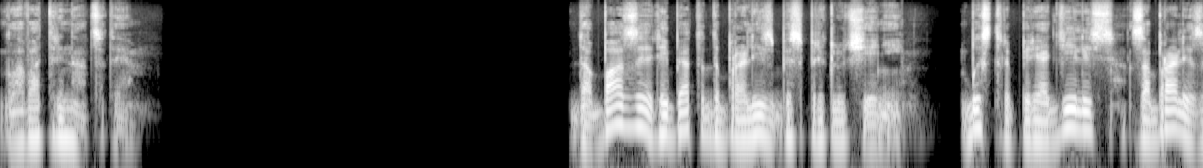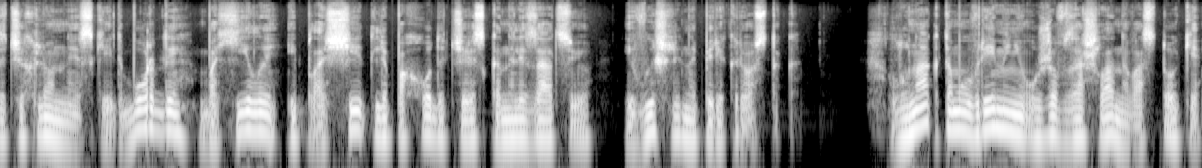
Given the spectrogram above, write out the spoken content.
Глава 13. До базы ребята добрались без приключений. Быстро переоделись, забрали зачехленные скейтборды, бахилы и плащи для похода через канализацию и вышли на перекресток. Луна к тому времени уже взошла на востоке,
